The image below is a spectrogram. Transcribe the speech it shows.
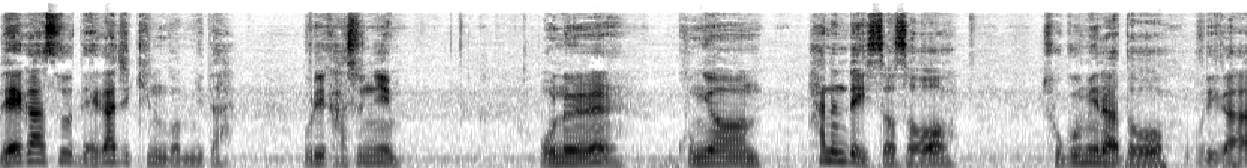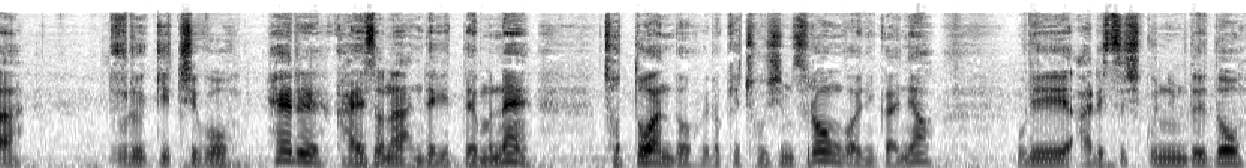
내 가수 내가 지키는 겁니다. 우리 가수님 오늘 공연 하는 데 있어서 조금이라도 우리가 누를 끼치고 해를 가해서는 안 되기 때문에 저 또한도 이렇게 조심스러운 거니까요. 우리 아리스 식구님들도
